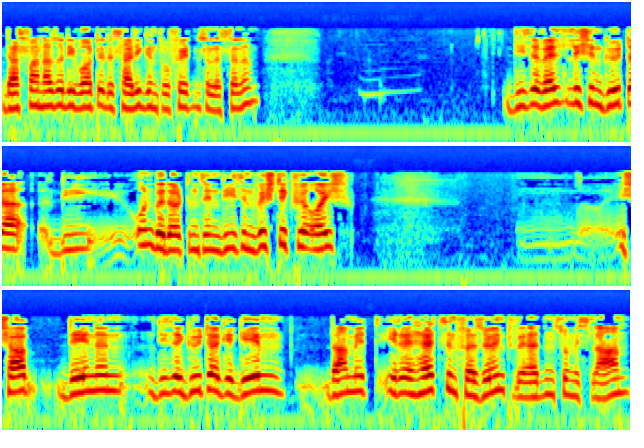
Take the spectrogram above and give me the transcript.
das waren also die Worte des heiligen Propheten sallam. Diese weltlichen Güter, die unbedeutend sind, die sind wichtig für euch. Ich habe denen diese Güter gegeben, damit ihre Herzen versöhnt werden zum Islam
